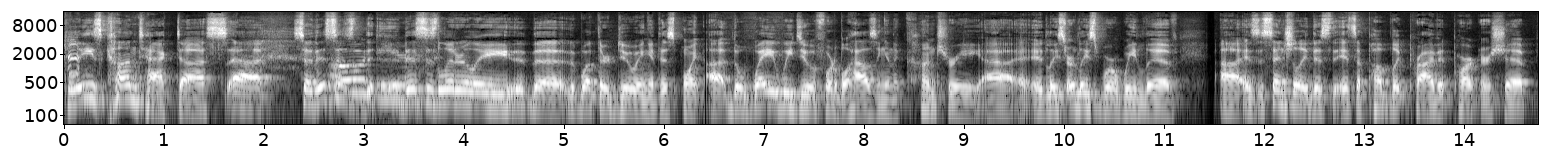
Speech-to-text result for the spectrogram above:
please contact us. Uh, so this is Oh, dear. this is literally the what they're doing at this point. Uh, the way we do affordable housing in the country, uh, at least or at least where we live. Uh, is essentially this it's a public private partnership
